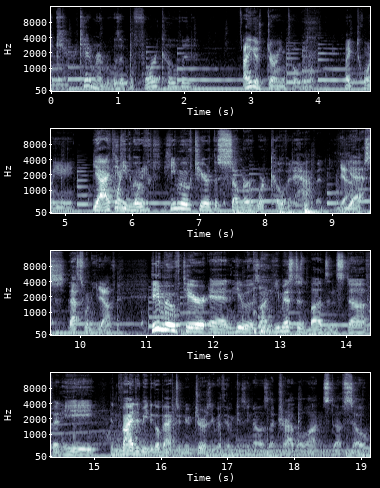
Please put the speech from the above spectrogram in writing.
I can't, I can't remember. Was it before COVID? I think it was during COVID, like 20. Yeah, I think he moved. He moved here the summer where COVID happened. Yeah. Yes, that's when he Yeah. moved. He moved here and he was like he missed his buds and stuff, and he invited me to go back to New Jersey with him because he knows I travel a lot and stuff. So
